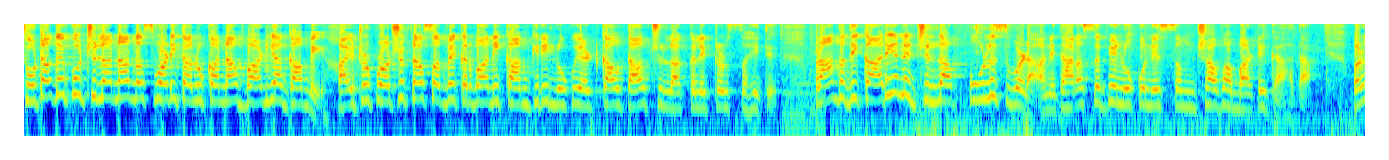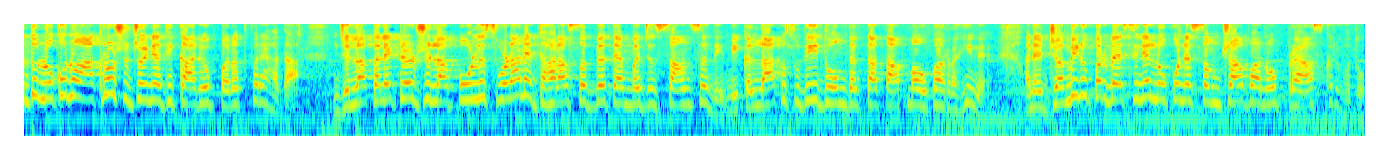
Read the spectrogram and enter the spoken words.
છોટાઉદેપુર જિલ્લાના નસવાડી તાલુકાના બાડિયા ગામે હાઇડ્રો પ્રોજેક્ટના સર્વે કરવાની કામગીરી લોકોએ અટકાવતા જિલ્લા કલેક્ટર સહિત પ્રાંત અધિકારી અને જિલ્લા પોલીસ વડા અને ધારાસભ્ય લોકોને સમજાવવા માટે ગયા હતા. પરંતુ લોકોનો આક્રોશ જોઈને અધિકારીઓ પરત ફર્યા હતા. જિલ્લા કલેક્ટર, જિલ્લા પોલીસ વડા અને ધારાસભ્ય તેમજ સાંસદે બે કલાક સુધી ધોમધકતા તાપમાં ઊભા રહીને અને જમીન ઉપર બેસીને લોકોને સમજાવવાનો પ્રયાસ કર્યો હતો.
